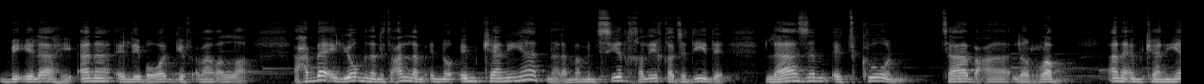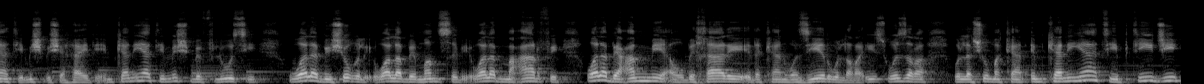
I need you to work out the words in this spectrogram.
بإلهي أنا اللي بوقف أمام الله. أحبائي اليوم بدنا نتعلم أنه إمكانياتنا لما منصير خليقة جديدة لازم تكون تابعة للرب. أنا إمكانياتي مش بشهايدي إمكانياتي مش بفلوسي ولا بشغلي ولا بمنصبي ولا بمعارفي ولا بعمي أو بخاري إذا كان وزير ولا رئيس وزراء ولا شو ما كان. إمكانياتي بتيجي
